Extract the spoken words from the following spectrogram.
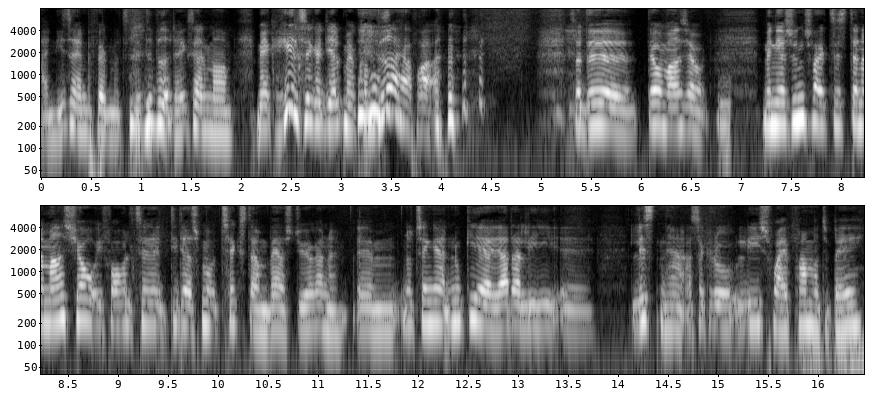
har Anita anbefalet mig til det? Det ved jeg da ikke særlig meget om. Men jeg kan helt sikkert hjælpe med at komme videre herfra. så det, det var meget sjovt. Ja. Men jeg synes faktisk, den er meget sjov i forhold til de der små tekster om hver styrkerne. Øhm, nu tænker jeg, nu giver jeg dig lige øh, listen her, og så kan du lige swipe frem og tilbage.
